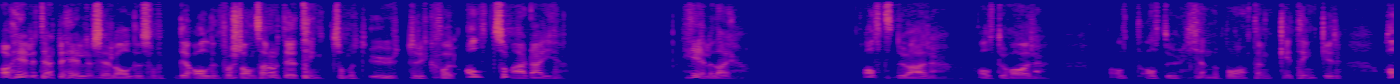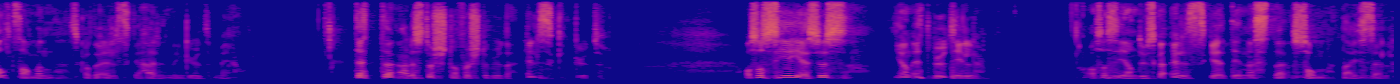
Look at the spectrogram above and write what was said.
'av hele hjerte, hele sjel, all din, all din forstand', så er nok det tenkt som et uttrykk for alt som er deg. Hele deg. Alt du er, alt du har, alt, alt du kjenner på, tenker, tenker. Alt sammen skal du elske Herren din Gud med. Dette er det største og første budet. Elsk Gud. Og så sier Jesus, gi han ett bud til. Og så sier han du skal elske din neste som deg selv.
